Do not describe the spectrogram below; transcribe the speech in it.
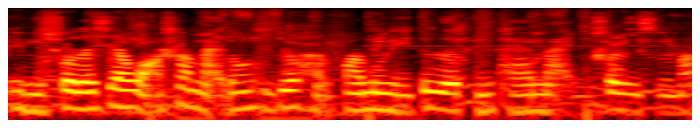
你说的，现在网上买东西就很方便，你各个平台买，你说你行吗？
